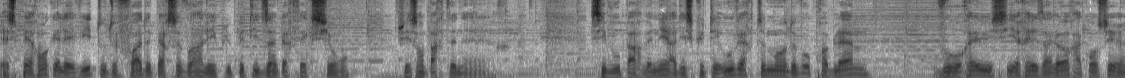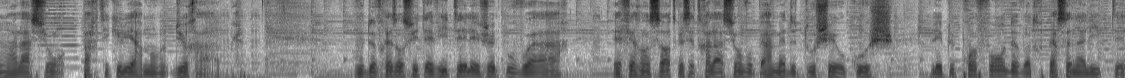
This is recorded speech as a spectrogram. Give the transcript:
Espérons qu'elle évite toutefois de percevoir les plus petites imperfections chez son partenaire. Si vous parvenez à discuter ouvertement de vos problèmes, vous réussirez alors à construire une relation particulièrement durable. Vous devrez ensuite éviter les jeux de pouvoir et faire en sorte que cette relation vous permette de toucher aux couches les plus profondes de votre personnalité.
